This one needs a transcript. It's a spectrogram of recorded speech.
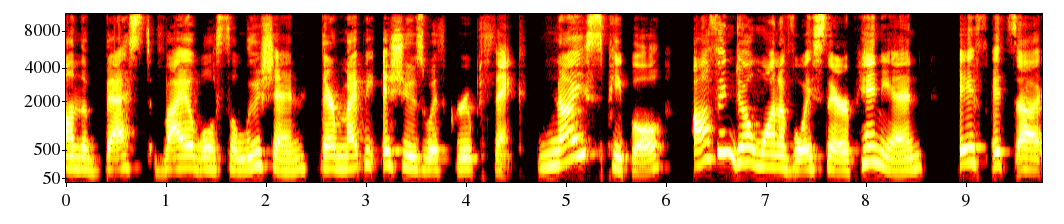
on the best viable solution, there might be issues with groupthink. Nice people often don't want to voice their opinion if it's a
